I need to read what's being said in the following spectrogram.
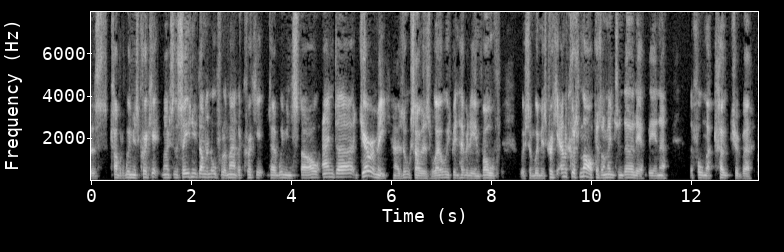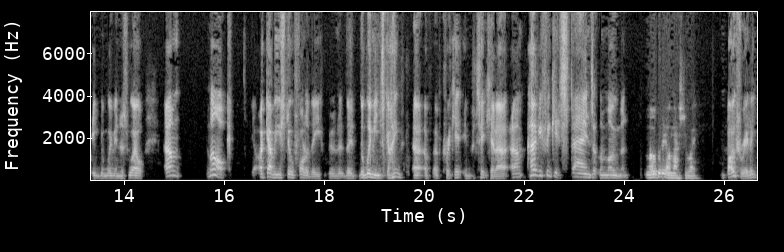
has covered women's cricket most of the season. He's done an awful amount of cricket, uh, women's style, and uh, Jeremy has also as well. He's been heavily involved with some women's cricket, and of course Mark, as I mentioned earlier, being a, the former coach of uh, England women as well. Um, Mark, I gather you still follow the the, the, women's game uh, of, of cricket in particular. Um, how do you think it stands at the moment? locally or nationally? Both, really.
